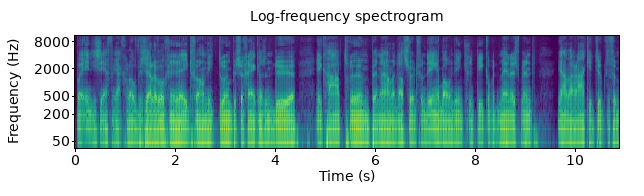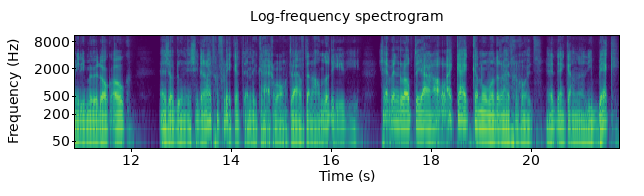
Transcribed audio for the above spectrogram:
waarin hij zegt van ja, ik geloof er zelf ook geen reet van, die Trump is zo gek als een deur, ik haat Trump en nou, maar dat soort van dingen. Bovendien kritiek op het management, ja, dan raak je natuurlijk de familie Murdoch ook. En zodoende is hij eruit geflikkerd. En nu krijgen we ongetwijfeld een ander. Die, die, ze hebben in de loop der jaren allerlei kijkkanonnen eruit gegooid. Denk aan die Beck.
